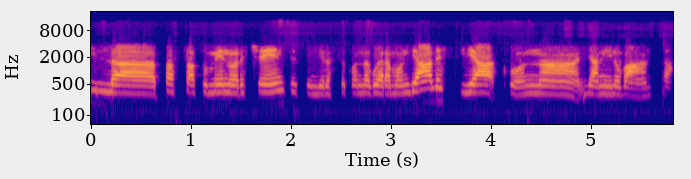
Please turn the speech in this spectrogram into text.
il passato meno recente, quindi la seconda guerra mondiale, sia con uh, gli anni 90.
